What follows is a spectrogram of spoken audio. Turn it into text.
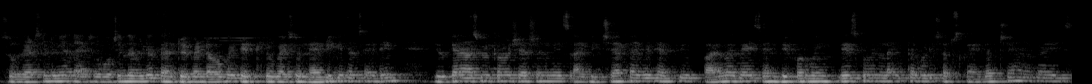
So that's it again. Thanks for watching the video. Friends, depend how it to guys your navigation setting. You can ask me comment section guys. I will check. I will help you. Bye bye guys. And before going, please go and like the video, subscribe the channel guys.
